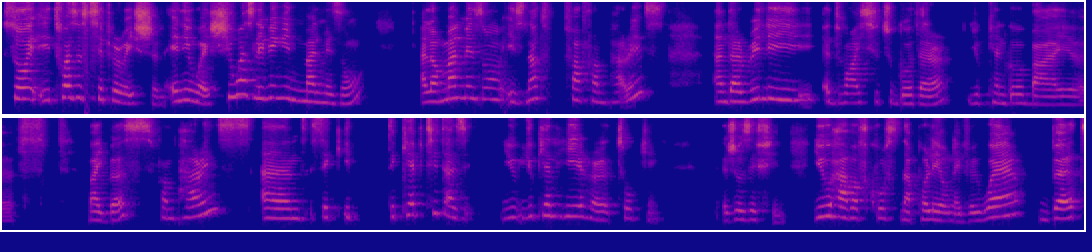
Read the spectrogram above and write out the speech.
So it was a separation. Anyway, she was living in Malmaison. Alors Malmaison is not far from Paris, and I really advise you to go there. You can go by uh, by bus from Paris, and it, they kept it as you you can hear her talking. Josephine. You have, of course, Napoleon everywhere, but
